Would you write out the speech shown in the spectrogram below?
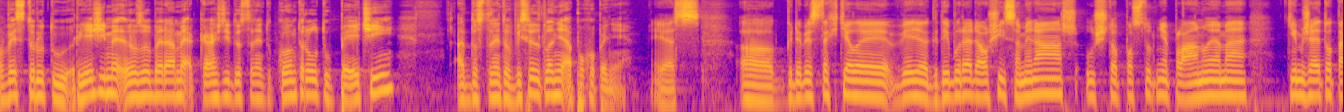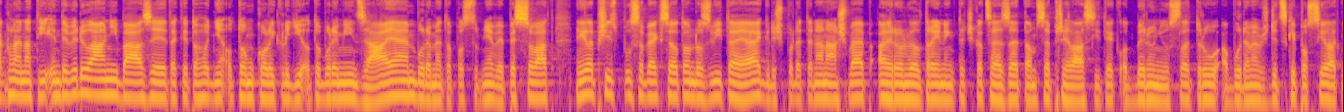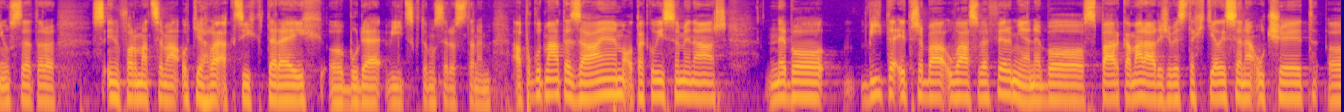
vec, ktorú tu riešime, rozoberáme a každý dostane tú kontrolu, tú péči a dostane to vysvětlení a pochopení. Yes. Kdybyste chtěli vědět, kdy bude další seminář, už to postupně plánujeme tím, že je to takhle na té individuální bázi, tak je to hodně o tom, kolik lidí o to bude mít zájem, budeme to postupně vypisovat. Nejlepší způsob, jak se o tom dozvíte, je, když půjdete na náš web ironwilltraining.cz, tam se přihlásíte k odběru newsletteru a budeme vždycky posílat newsletter s informacemi o těchto akcích, kterých eh, bude víc, k tomu se dostaneme. A pokud máte zájem o takový seminář, nebo víte i třeba u vás ve firmě, nebo s pár kamarády, že byste chtěli se naučit uh,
